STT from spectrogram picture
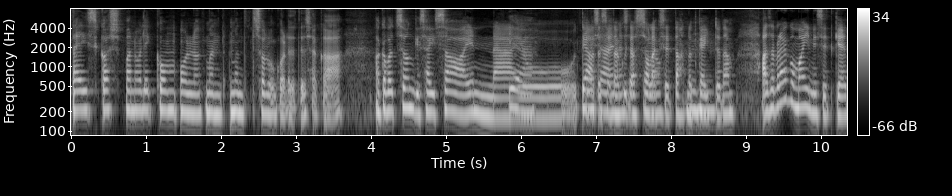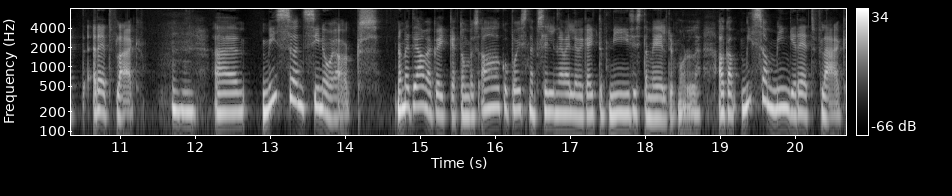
täiskasvanulikum olnud mõnd-, mõndades olukordades, aga aga vot see ongi, sa ei saa enne yeah. ju teada saa seda, kuidas sa oleksid tahtnud mm. -hmm. käituda. aga sa praegu mainisidki, et red flag mm. -hmm. mis on sinu jaoks, no me teame kõik, et umbes, aa, kui poiss näeb selline välja või käitub nii, siis ta meeldib mulle. aga mis on mingi red flag,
